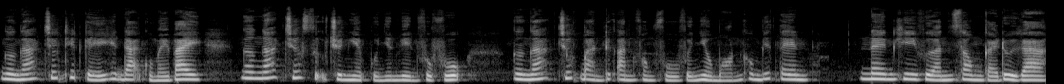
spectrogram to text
Ngơ ngác trước thiết kế hiện đại của máy bay, ngơ ngác trước sự chuyên nghiệp của nhân viên phục vụ, ngơ ngác trước bàn thức ăn phong phú với nhiều món không biết tên. Nên khi vừa ăn xong cái đùi gà,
